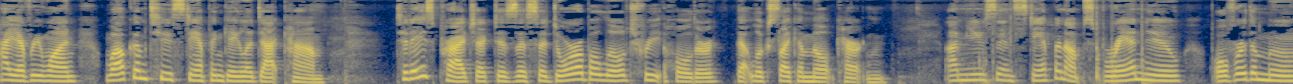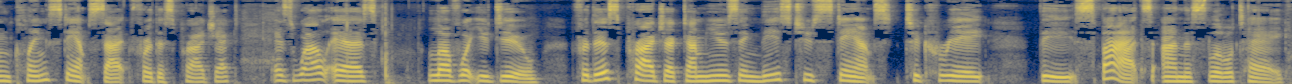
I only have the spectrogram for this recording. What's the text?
Hi everyone, welcome to stampingala.com. Today's project is this adorable little treat holder that looks like a milk carton. I'm using Stampin' Up's brand new Over the Moon Cling Stamp Set for this project, as well as Love What You Do. For this project, I'm using these two stamps to create the spots on this little tag.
